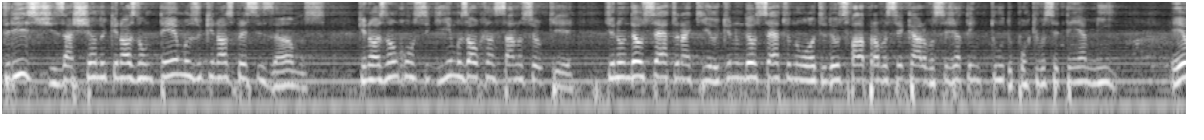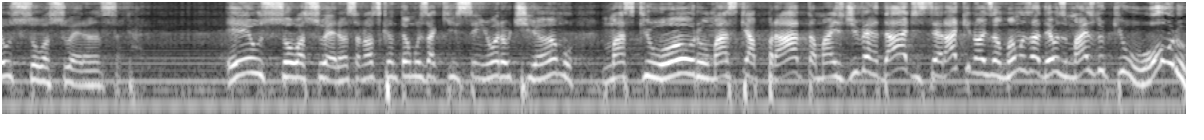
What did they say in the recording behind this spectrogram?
tristes, achando que nós não temos o que nós precisamos, que nós não conseguimos alcançar não sei o quê, que não deu certo naquilo, que não deu certo no outro. Deus fala para você, cara, você já tem tudo, porque você tem a mim. Eu sou a sua herança, cara. Eu sou a sua herança. Nós cantamos aqui, Senhor, eu te amo, mais que o ouro, mais que a prata, mas de verdade, será que nós amamos a Deus mais do que o ouro?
